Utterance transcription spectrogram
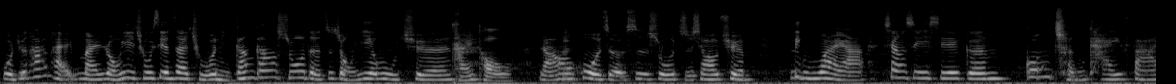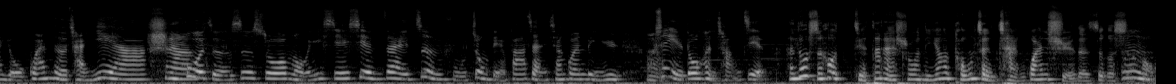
我觉得它还蛮容易出现在除了你刚刚说的这种业务圈，抬头，然后或者是说直销圈。另外啊，像是一些跟工程开发有关的产业啊，是啊，或者是说某一些现在政府重点发展相关领域，好嗯像也都很常见。很多时候，简单来说，你要统整产官学的这个时候嗯，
